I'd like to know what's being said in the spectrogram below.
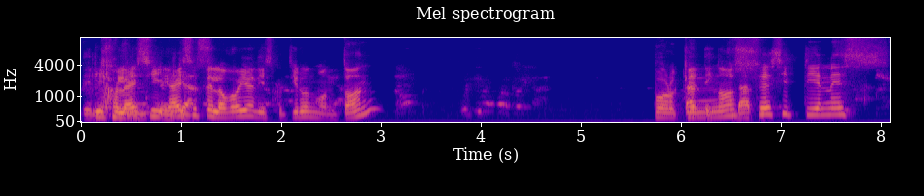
Del, Híjole, ahí sí, ahí sí te lo voy a discutir un montón. Porque date, no date. sé si tienes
